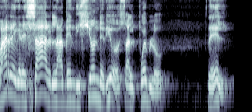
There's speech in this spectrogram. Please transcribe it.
va a regresar la bendición de Dios al pueblo de Él.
